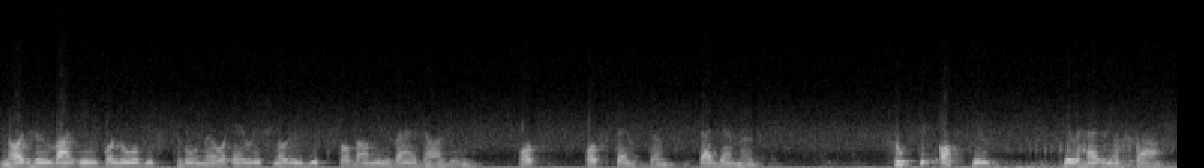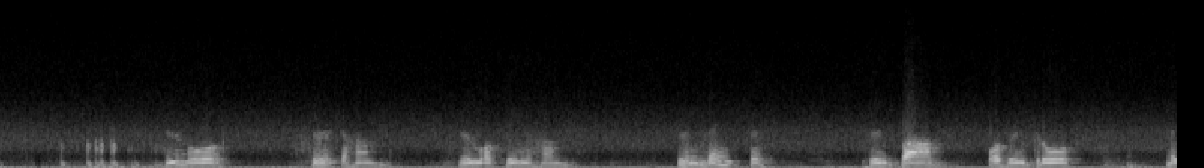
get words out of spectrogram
når hun var nådens trone, og ellers når hun gikk sådan i hverdagen og, og stelte der hjemme, sukket opp til, til Herren og sa Du må søke ham, du må finne ham. Hun lengtet, hun ba, og hun gråt med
